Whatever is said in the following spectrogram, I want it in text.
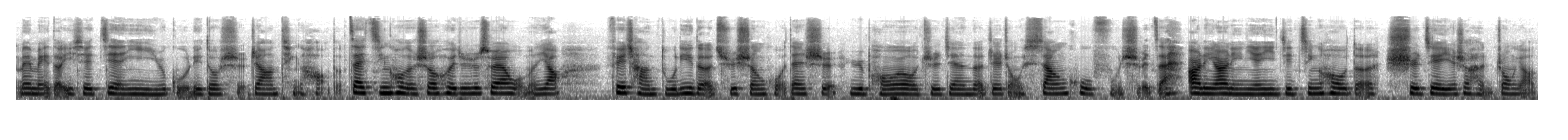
妹妹的一些建议与鼓励，都是这样挺好的。在今后的社会，就是虽然我们要非常独立的去生活，但是与朋友之间的这种相互扶持，在 二零二零年以及今后的世界也是很重要的。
